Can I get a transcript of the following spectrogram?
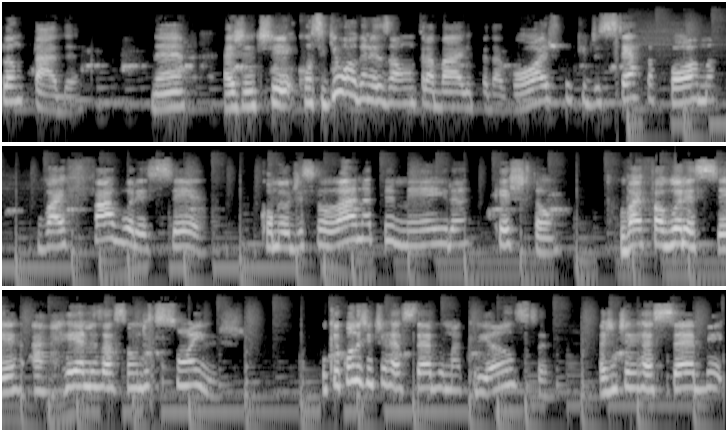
plantada, né? A gente conseguiu organizar um trabalho pedagógico que, de certa forma, vai favorecer, como eu disse lá na primeira questão, vai favorecer a realização de sonhos. Porque quando a gente recebe uma criança, a gente recebe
